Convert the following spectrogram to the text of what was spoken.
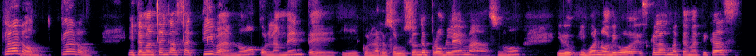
Claro, claro. y te mantengas activa, ¿no? Con la mente y con la resolución de problemas, ¿no? Y, y, bueno, digo, es que las matemáticas,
